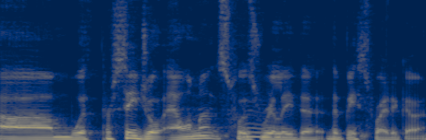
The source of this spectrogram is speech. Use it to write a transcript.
um, with procedural elements Mm. was really the, the best way to go.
